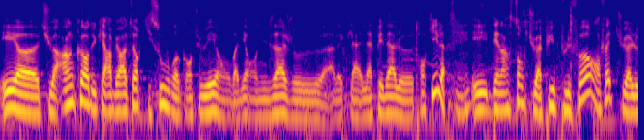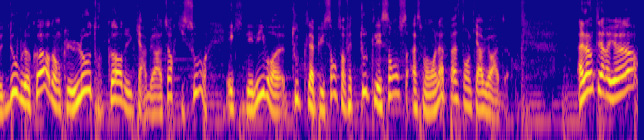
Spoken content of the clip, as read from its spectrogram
Et euh, tu as un corps du carburateur qui s'ouvre quand tu es, on va dire, en usage euh, avec la, la pédale euh, tranquille. Mhm. Et dès l'instant que tu appuies plus fort, en fait, tu as le double corps, donc l'autre corps du carburateur qui s'ouvre et qui délivre toute la puissance. En fait, toute l'essence à ce moment-là passe dans le carburateur. À l'intérieur,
